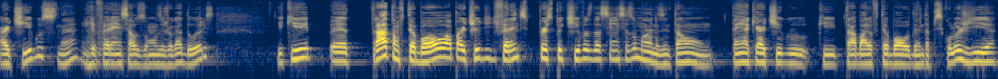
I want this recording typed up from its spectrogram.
artigos, né, em uhum. referência aos 11 jogadores, e que é, tratam futebol a partir de diferentes perspectivas das ciências humanas. Então, tem aqui artigo que trabalha o futebol dentro da psicologia,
